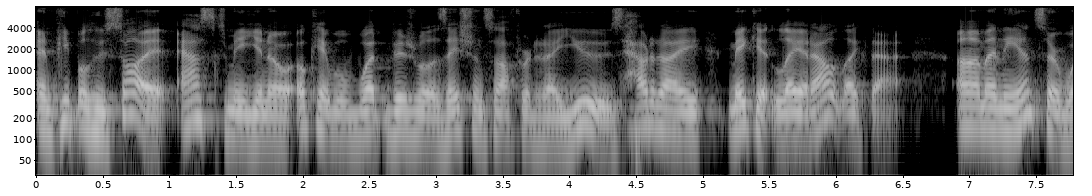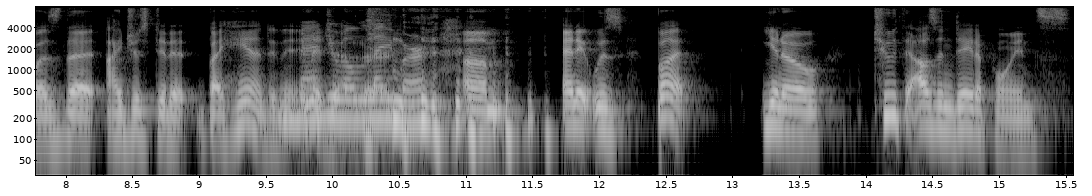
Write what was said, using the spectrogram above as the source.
and people who saw it asked me, you know, okay, well, what visualization software did I use? How did I make it lay it out like that? Um, and the answer was that I just did it by hand in an image Manual editor. labor. Um, and it was, but you know, two thousand data points.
